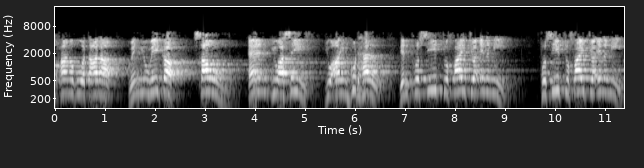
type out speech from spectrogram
subhanahu wa ta'ala, when you wake up sound and you are safe, you are in good health, then proceed to fight your enemy. Proceed to fight your enemy.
